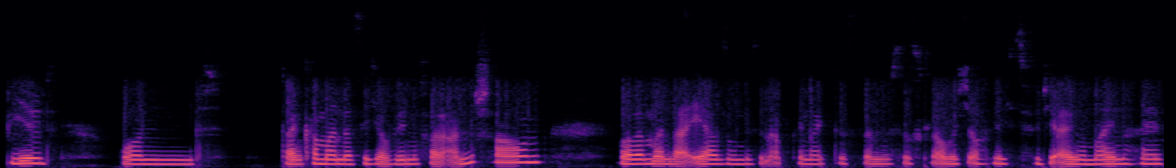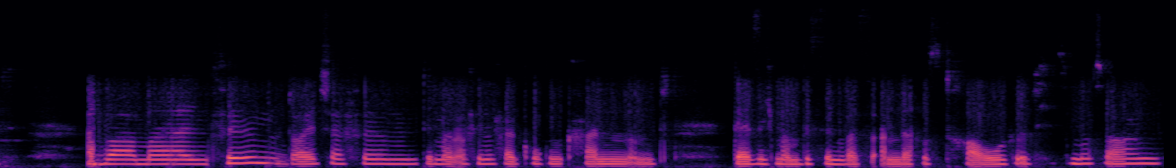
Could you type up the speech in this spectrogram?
spielt. Und dann kann man das sich auf jeden Fall anschauen. Aber wenn man da eher so ein bisschen abgeneigt ist, dann ist das, glaube ich, auch nichts für die Allgemeinheit. Aber mal ein Film, ein deutscher Film, den man auf jeden Fall gucken kann und der sich mal ein bisschen was anderes traut, würde ich jetzt mal sagen.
